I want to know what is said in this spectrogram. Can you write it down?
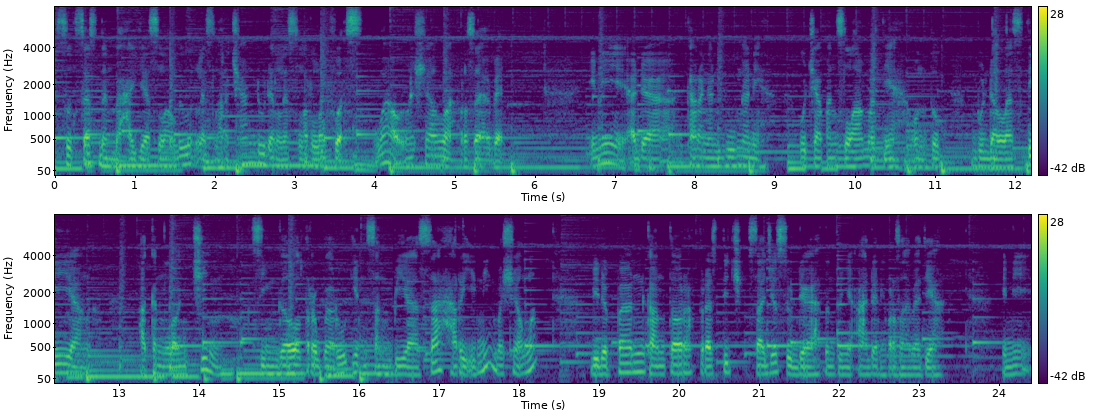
Sukses dan bahagia selalu Leslar Candu dan Leslar Lovers. Wow, Masya Allah, persahabat. Ini ada karangan bunga nih, ucapan selamat ya untuk Bunda Lesti yang akan launching single terbaru Insan Biasa hari ini, Masya Allah. Di depan kantor Prestige saja sudah tentunya ada nih persahabat ya. Ini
